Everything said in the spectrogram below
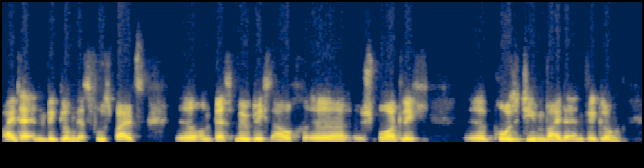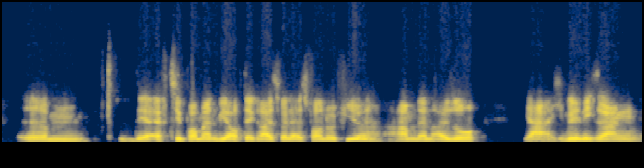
Weiterentwicklung des Fußballs und bestmöglichst auch sportlich positiven Weiterentwicklung. Ähm, der FC Pommern wie auch der Kreiswälder SV 04 haben dann also, ja, ich will nicht sagen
